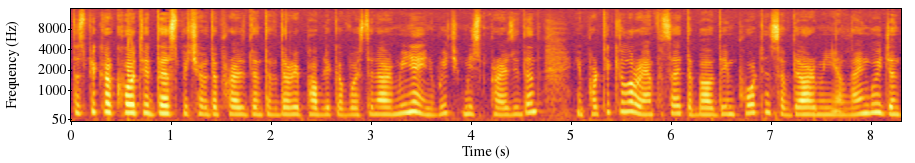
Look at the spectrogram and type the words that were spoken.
The speaker quoted the speech of the President of the Republic of Western Armenia, in which Ms. President in particular emphasized about the importance of the Armenian language and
